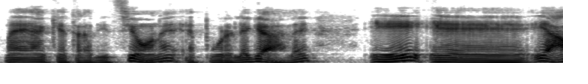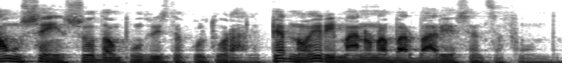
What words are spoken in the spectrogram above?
ma è anche tradizione, è pure legale e, e, e ha un senso da un punto di vista culturale. Per noi rimane una barbarie senza fondo.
